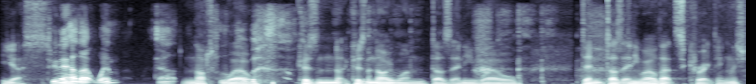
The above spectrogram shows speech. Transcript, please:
yes. Do you know how that went out? Not well, because because no, one does any well. Does any well? That's correct English.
